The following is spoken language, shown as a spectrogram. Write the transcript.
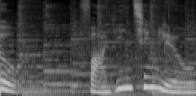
六法音清流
